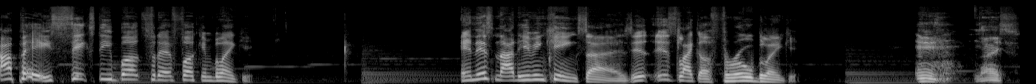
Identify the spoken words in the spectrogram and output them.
I paid sixty bucks for that fucking blanket. And it's not even king size. It, it's like a throw blanket. Mm, nice.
